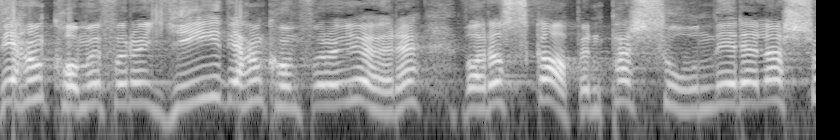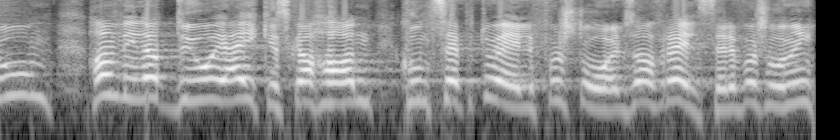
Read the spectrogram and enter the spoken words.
det han kommer for å gi, det han kom for å gjøre, var å skape en personlig relasjon. Han vil at du og jeg ikke skal ha en konseptuell forståelse av frelser og forsoning.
